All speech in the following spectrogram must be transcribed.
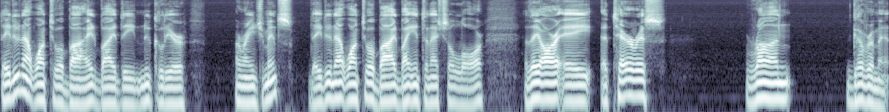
they do not want to abide by the nuclear arrangements, they do not want to abide by international law. They are a, a terrorist run government.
